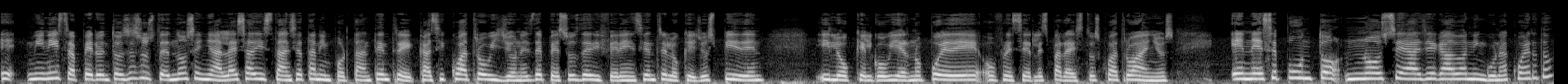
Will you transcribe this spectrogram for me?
Eh, ministra, pero entonces usted nos señala esa distancia tan importante entre casi cuatro billones de pesos de diferencia entre lo que ellos piden y lo que el gobierno puede ofrecerles para estos cuatro años. ¿En ese punto no se ha llegado a ningún acuerdo?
